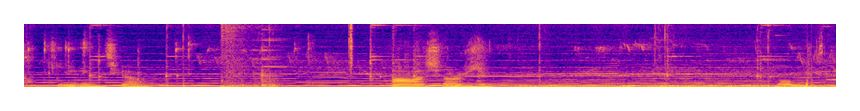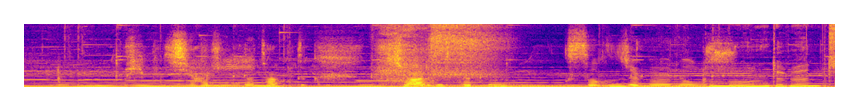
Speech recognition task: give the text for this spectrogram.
Çok ilginç ya. Aa şarjı. Şarjını da taktık. Şarjı takın kısalınca böyle olur. Commandement.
